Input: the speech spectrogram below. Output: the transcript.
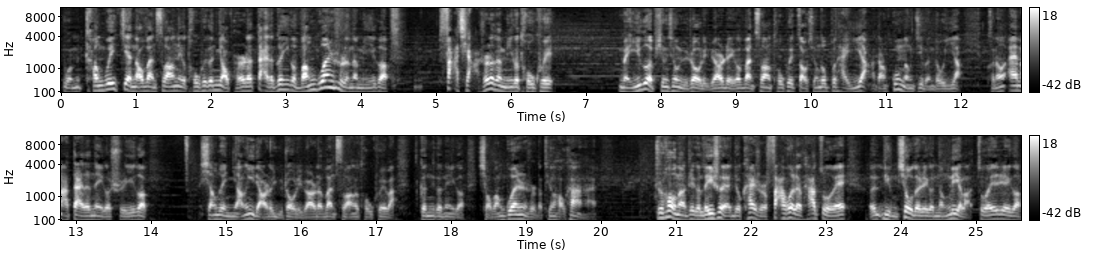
我们常规见到万磁王那个头盔跟尿盆的戴的跟一个王冠似的那么一个发卡似的那么一个头盔。每一个平行宇宙里边这个万磁王头盔造型都不太一样，但是功能基本都一样。可能艾玛戴的那个是一个 相对娘一点的宇宙里边的万磁王的头盔吧，跟那个那个小王冠似的，挺好看还。之后呢，这个镭射眼就开始发挥了他作为呃领袖的这个能力了。作为这个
